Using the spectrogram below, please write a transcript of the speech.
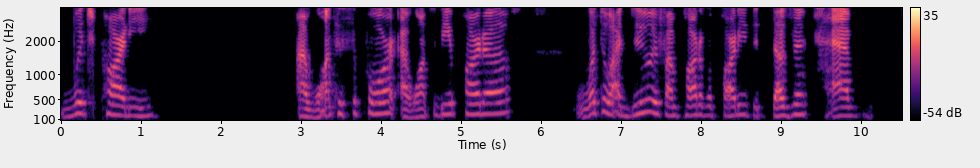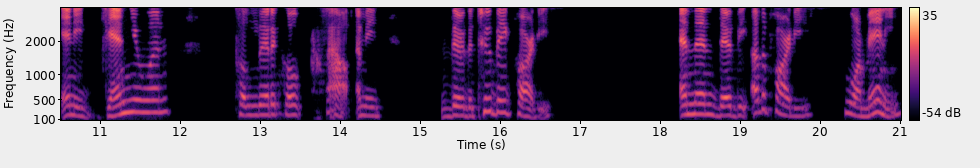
which party I want to support, I want to be a part of, what do I do if I'm part of a party that doesn't have any genuine political clout? I mean, they're the two big parties. And then there are the other parties, who are many,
